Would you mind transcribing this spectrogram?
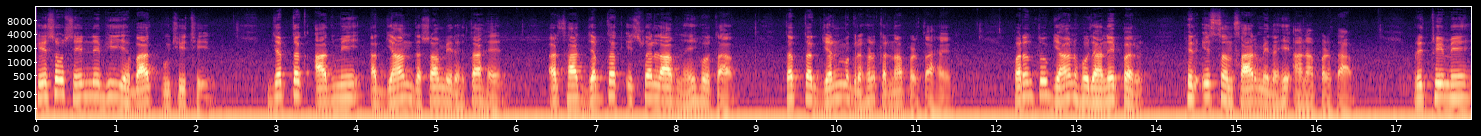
केशव सेन ने भी यह बात पूछी थी। जब तक आदमी अज्ञान दशा में रहता है, अर्थात जब तक ईश्वर लाभ नहीं होता तब तक जन्म ग्रहण करना पड़ता है। परंतु ज्ञान हो जाने पर फिर इस संसार में नहीं आना पड़ता। पृथ्वी में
